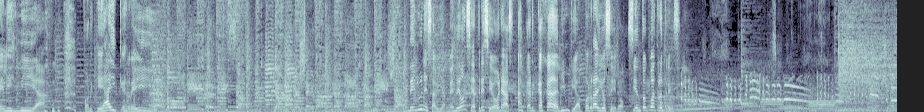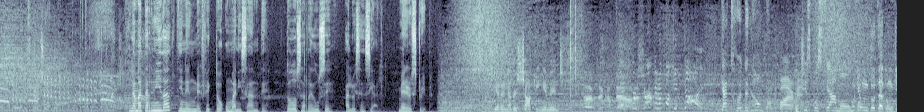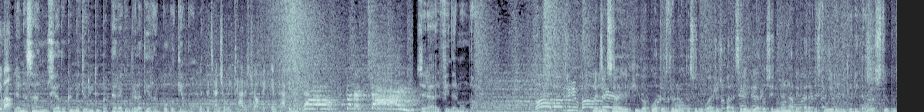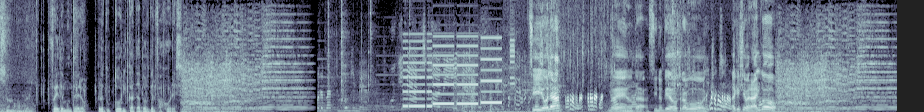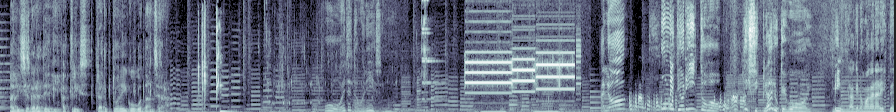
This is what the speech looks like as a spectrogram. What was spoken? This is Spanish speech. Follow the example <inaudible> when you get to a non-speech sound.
feliz día, <laughs> porque hay que reír. De lunes a viernes, de 11 a 13 horas, a Carcajada Limpia por Radio 0, 1043. La maternidad tiene un efecto humanizante. Todo se reduce a lo esencial. Meryl Streep. Yet another shocking image. Ci spostiamo un La NASA ha anunciado que un meteorito impactará contra la Tierra en poco tiempo. with potentially catastrophic impact is in fact Será el fin del mundo. La NASA ha elegido a cuatro astronautas uruguayos para ser enviados en una nave para destruir el meteorito. Fede Montero, productor y catador de alfajores. About the boogeyman? Sí, hola. Bueno, ta, si no queda otra voz. ¿Hay que llevar algo? Alicia Caratelli, actriz, traductora y gogo dancer. Uh, este está buenísimo. ¿Aló? ¡Un meteorito! ¡Ay, sí, claro que voy! Venga, que nos va a ganar este.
